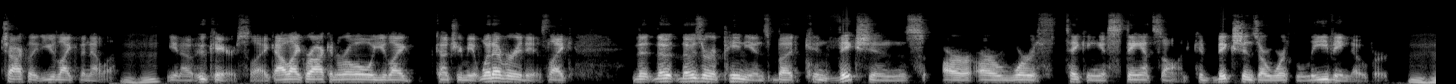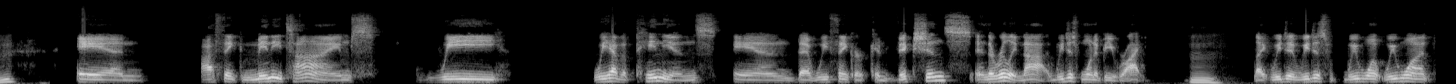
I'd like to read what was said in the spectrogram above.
chocolate, you like vanilla. Mm-hmm. You know, who cares? Like I like rock and roll, you like country music, whatever it is. Like the, those are opinions, but convictions are are worth taking a stance on. Convictions are worth leaving over. Mm-hmm. And I think many times we we have opinions and that we think are convictions, and they're really not. We just want to be right. Mm. Like we did, we just we want we want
